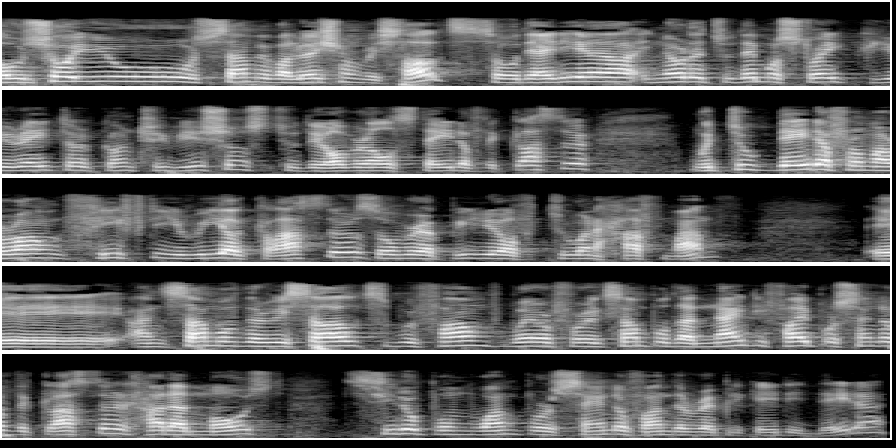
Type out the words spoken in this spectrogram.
I will show you some evaluation results. So the idea, in order to demonstrate curator contributions to the overall state of the cluster, we took data from around 50 real clusters over a period of two and a half months. Uh, and some of the results we found were, for example, that 95% of the cluster had at most 0.1% of under-replicated data,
